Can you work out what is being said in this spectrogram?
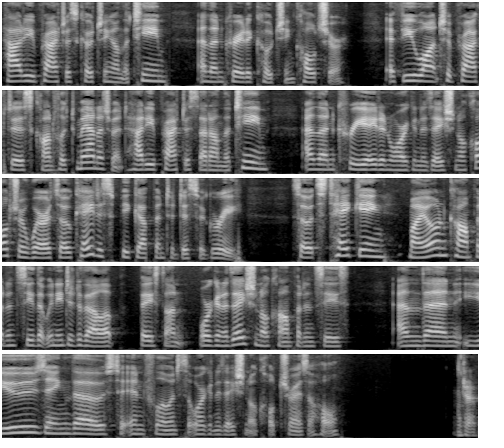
how do you practice coaching on the team and then create a coaching culture? If you want to practice conflict management, how do you practice that on the team and then create an organizational culture where it's okay to speak up and to disagree? So it's taking my own competency that we need to develop based on organizational competencies and then using those to influence the organizational culture as a whole. Okay.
